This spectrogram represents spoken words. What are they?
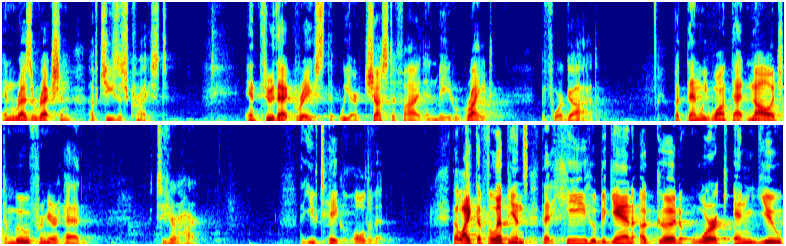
and resurrection of Jesus Christ. And through that grace, that we are justified and made right before God. But then we want that knowledge to move from your head to your heart. That you take hold of it. That, like the Philippians, that he who began a good work in you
